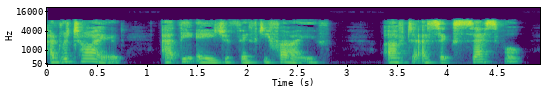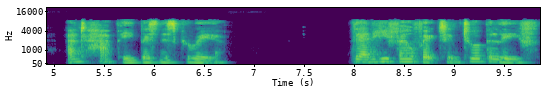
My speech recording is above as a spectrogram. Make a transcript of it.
and retired at the age of 55 after a successful and happy business career. Then he fell victim to a belief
